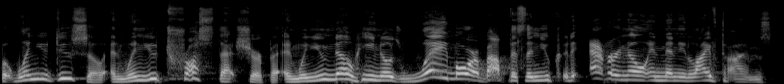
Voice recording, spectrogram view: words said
But when you do so, and when you trust that Sherpa, and when you know he knows way more about this than you could ever know in many lifetimes,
